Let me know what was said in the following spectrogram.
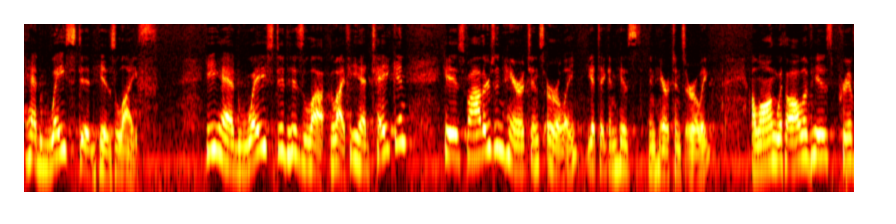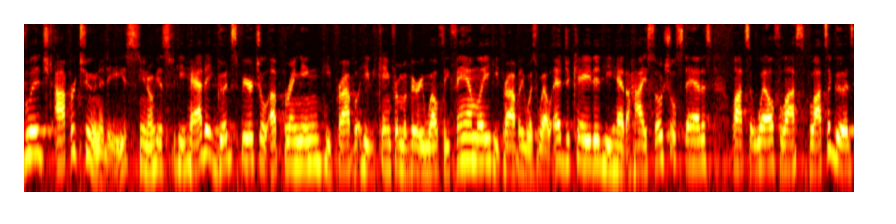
had wasted his life. He had wasted his life. He had taken his father's inheritance early. He had taken his inheritance early along with all of his privileged opportunities. You know, his, he had a good spiritual upbringing. He probably he came from a very wealthy family. He probably was well educated. He had a high social status, lots of wealth, lots lots of goods.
